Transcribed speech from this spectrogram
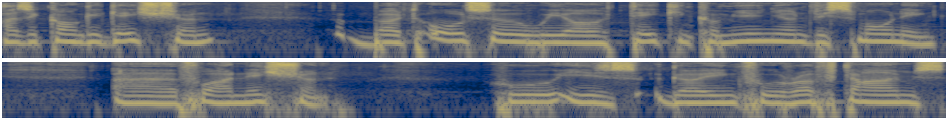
as a congregation, but also we are taking communion this morning uh, for our nation, who is going through rough times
